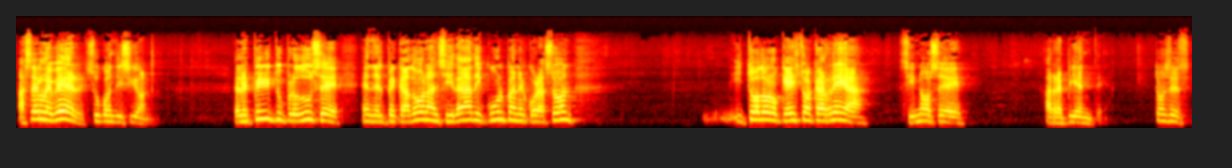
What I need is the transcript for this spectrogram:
hacerle ver su condición. El Espíritu produce en el pecador ansiedad y culpa en el corazón y todo lo que esto acarrea si no se arrepiente. Entonces,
